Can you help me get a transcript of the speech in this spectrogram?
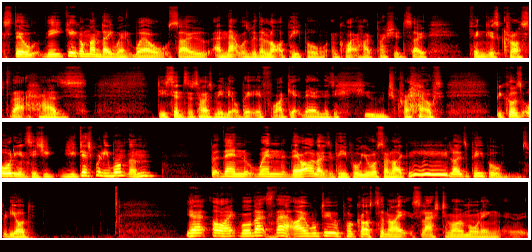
Still, the gig on Monday went well, so and that was with a lot of people and quite high pressured. So, fingers crossed that has desensitized me a little bit if I get there and there's a huge crowd. because audiences, you, you desperately want them, but then when there are loads of people, you're also like, loads of people. It's really odd. Yeah, all right. Well, that's that. I will do a podcast tonight slash tomorrow morning uh,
